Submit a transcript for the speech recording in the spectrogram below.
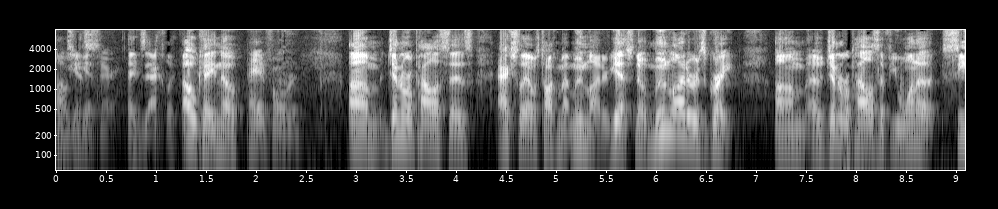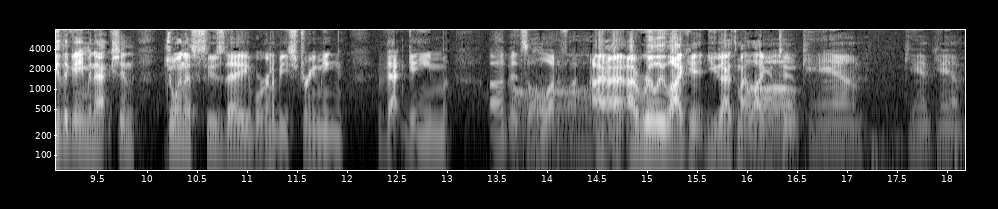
Once you get there, Exactly. Okay, no. pay it forward. Um, General Palace says, actually, I was talking about Moonlighter. Yes, no, Moonlighter is great. Um, uh, General Palace, if you want to see the game in action, join us Tuesday. We're going to be streaming that game. Uh, it's a whole lot of fun. I, I, I really like it. You guys might like it Oh, too. Cam, Cam, Cam.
